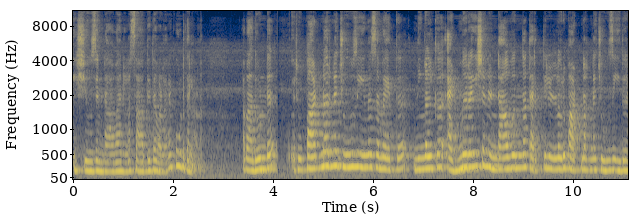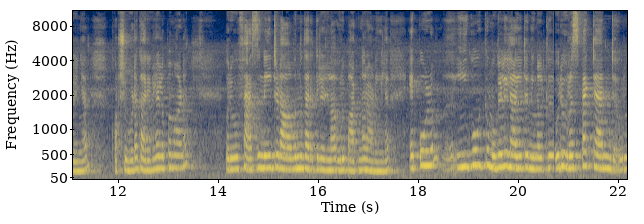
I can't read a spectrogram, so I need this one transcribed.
ഇഷ്യൂസ് ഉണ്ടാവാനുള്ള സാധ്യത വളരെ കൂടുതലാണ്. അപ്പോൾ അതുകൊണ്ട് ഒരു പാർട്ട്ണറിനെ ചൂസ് ചെയ്യുന്ന സമയത്ത് നിങ്ങൾക്ക് അഡ്മിറേഷൻ ഉണ്ടാവുന്ന തരത്തിലുള്ള ഒരു പാർട്ട്ണറിനെ ചൂസ് ചെയ്തു കഴിഞ്ഞാൽ കുറച്ചുകൂടെ കാര്യങ്ങൾ എളുപ്പമാണ്. ഒരു ഫാസിനേറ്റഡ് ആവുന്ന തരത്തിലുള്ള ഒരു പാർട്ട്ണർ ആണെങ്കിൽ എപ്പോഴും ഈഗോയ്ക്ക് മുകളിലായിട്ട് നിങ്ങൾക്ക് ഒരു റെസ്പെക്റ്റ് ആൻഡ് ഒരു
